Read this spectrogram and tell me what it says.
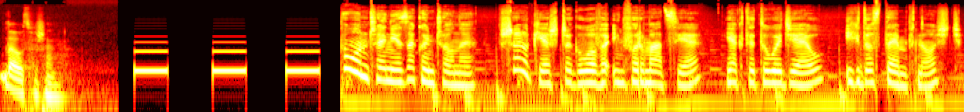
Do usłyszenia. Połączenie zakończone. Wszelkie szczegółowe informacje, jak tytuły dzieł, ich dostępność,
